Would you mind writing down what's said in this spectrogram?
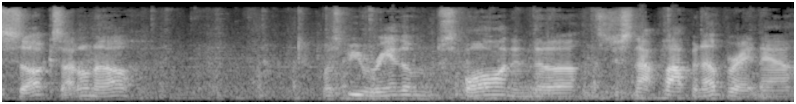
this sucks. I don't know. Must be random spawn and uh, it's just not popping up right now.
